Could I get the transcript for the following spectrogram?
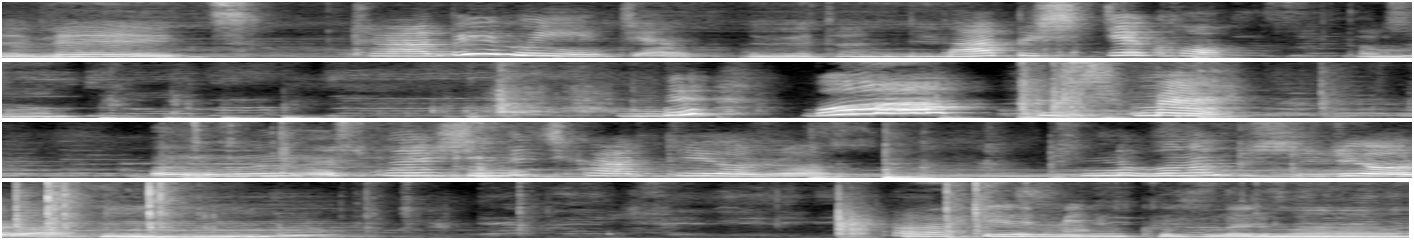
Evet. Kurabiye mi yiyeceksin? Evet annem. Daha pişecek o. Tamam. Şimdi bu pişme. Bunun üstüne şimdi çıkartıyoruz. Şimdi bunu pişiriyoruz. Hı -hı. Aferin benim kuzularıma.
